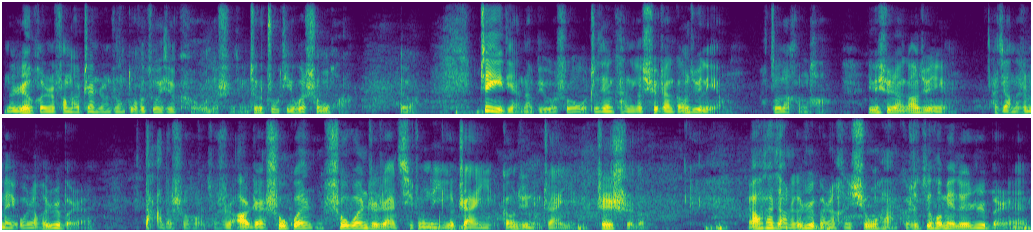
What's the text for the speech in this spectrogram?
那任何人放到战争中都会做一些可恶的事情，这个主题会升华，对吧？这一点呢，比如说我之前看那个《血战钢锯岭》做的很好，因为《血战钢锯岭》它讲的是美国人和日本人打的时候，就是二战收官收官之战其中的一个战役——钢锯岭战役，真实的。然后他讲这个日本人很凶悍，可是最后面对日本人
